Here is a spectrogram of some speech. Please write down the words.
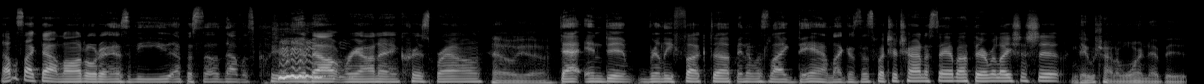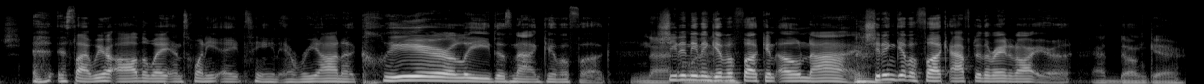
That was like that Law and Order SVU episode that was clearly about Rihanna and Chris Brown. Hell yeah. That ended really fucked up, and it was like, damn, like, is this what you're trying to say about their relationship? They were trying to warn that bitch. It's like we are all the way in 2018, and Rihanna clearly does not give a fuck. Not She didn't even give a fuck in 09. she didn't give a fuck after the rated R era. I don't care.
